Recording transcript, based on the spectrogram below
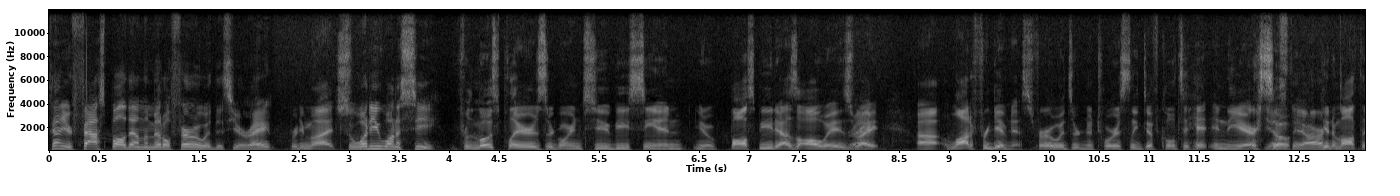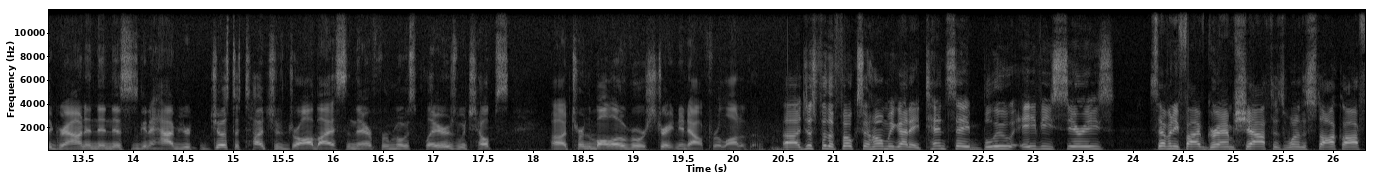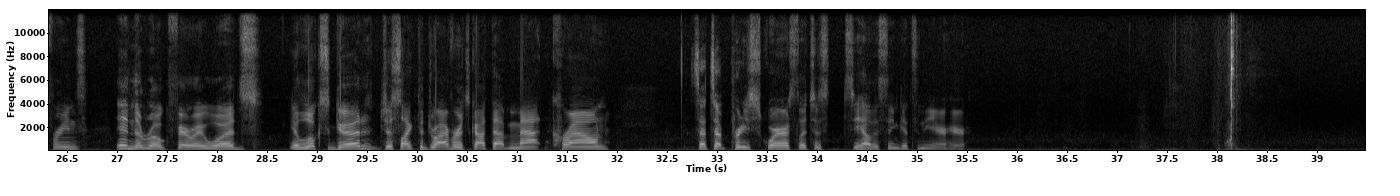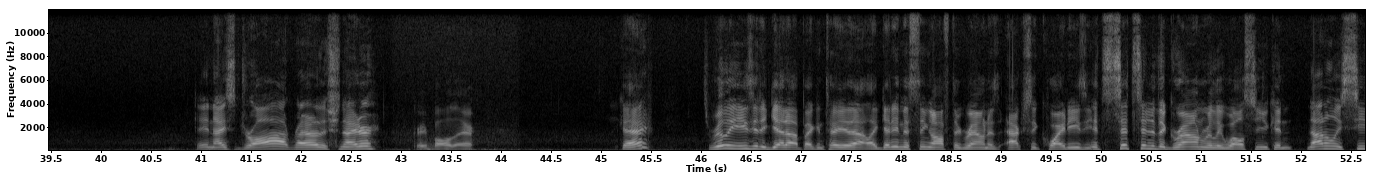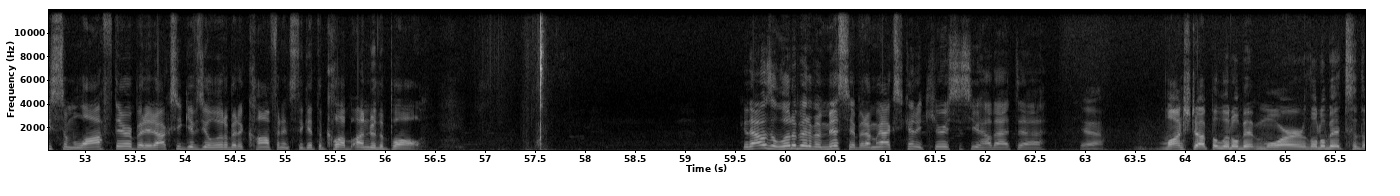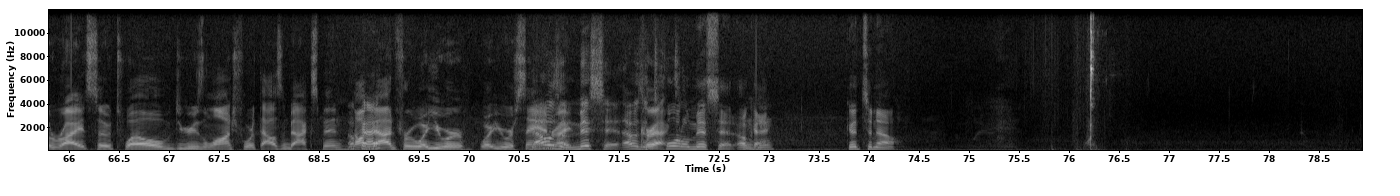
kind of your fastball down the middle fairway wood this year, right? Pretty much. So what do you want to see? For the most players, they're going to be seeing, you know, ball speed as always, Right. right? Uh, a lot of forgiveness. Fairwoods are notoriously difficult to hit in the air, so they are. get them off the ground, and then this is going to have your just a touch of draw bias in there for most players, which helps uh, turn the ball over or straighten it out for a lot of them. Uh, just for the folks at home, we got a Tensei Blue AV Series 75 gram shaft is one of the stock offerings in the Rogue Fairway Woods. It looks good, just like the driver. It's got that matte crown. Sets up pretty square, so let's just see how this thing gets in the air here. Okay, nice draw right out of the Schneider. Great ball there. Okay? It's really easy to get up, I can tell you that. Like getting this thing off the ground is actually quite easy. It sits into the ground really well, so you can not only see some loft there, but it actually gives you a little bit of confidence to get the club under the ball. Okay, that was a little bit of a miss hit, but I'm actually kind of curious to see how that, uh, Yeah. Launched up a little bit more, a little bit to the right, so 12 degrees of launch, 4,000 backspin. Not bad for what you were what you were saying, that was right? a miss hit. That was Correct. a total miss hit. Okay, Mhm. good to know.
